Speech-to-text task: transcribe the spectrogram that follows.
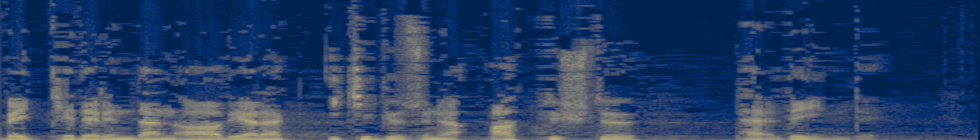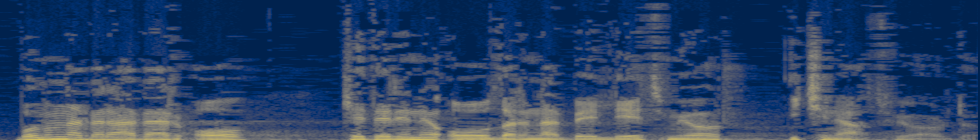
ve kederinden ağlayarak iki gözüne ak düştü, perde indi. Bununla beraber o, kederini oğullarına belli etmiyor, içine atıyordu.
